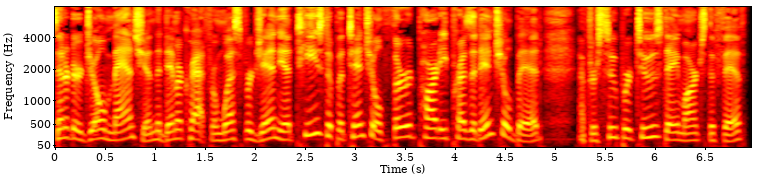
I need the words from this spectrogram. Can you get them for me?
Senator Joe Manchin, the Democrat from West Virginia, teased a potential third party presidential bid after Super Tuesday, March the 5th.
